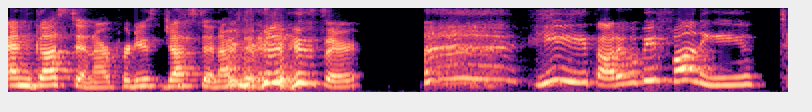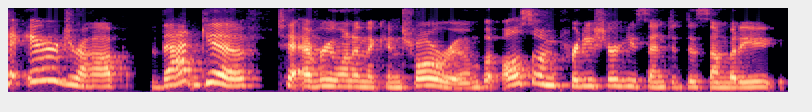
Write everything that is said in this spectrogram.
and Gustin, our producer, Justin, our producer, he thought it would be funny to airdrop that GIF to everyone in the control room, but also I'm pretty sure he sent it to somebody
